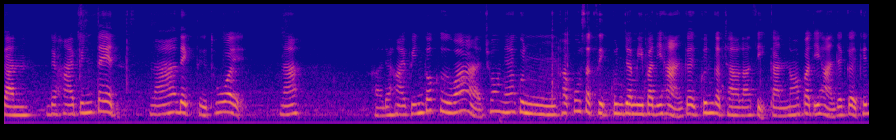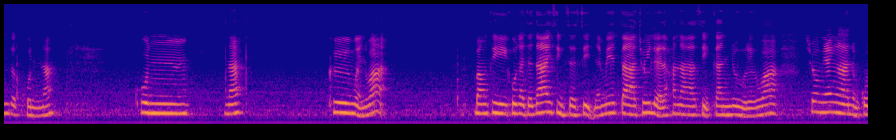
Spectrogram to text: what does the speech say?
กัน The High Printed นะเด็กถือถ้วยนะอ่า The High Print ก็คือว่าช่วงนี้คุณพระผู้ศักดิ์สิทธิ์คุณจะมีปฏิหารเกิดขึ้นกับชาวราศีกันเนาะปฏิหารจะเกิดขึ้นกับคุณนะ คุณนะ คือเหมือนว่า บางทีคุณอาจจะได้สิ่งศักดิ์สิทธิ์ในเมตตาช่วยเหลือและคณาราศีกันอยู่หรือว่าช่วงนี้งานของคุณ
